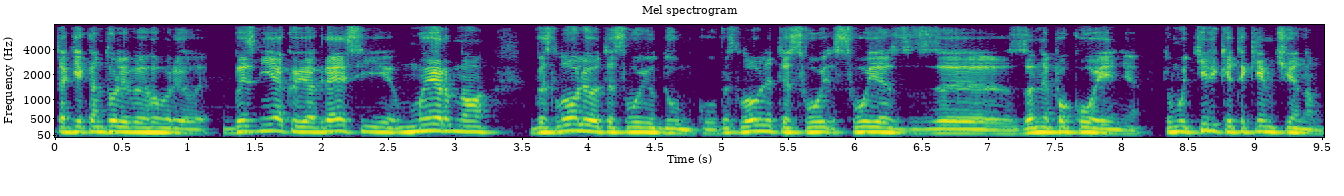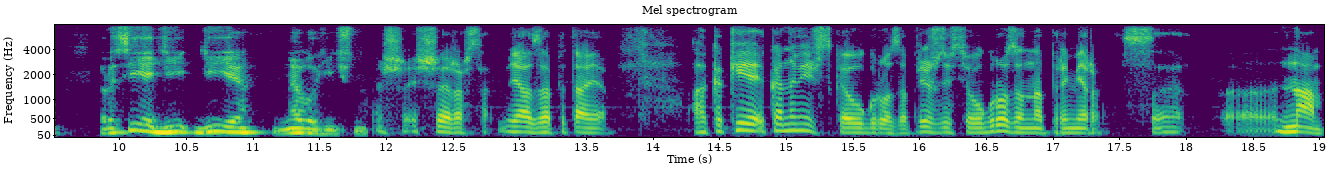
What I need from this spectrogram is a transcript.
так як Анатолій ви говорили, без ніякої агресії, мирно висловлювати свою думку, висловлювати своє, своє з- занепокоєння. Тому тільки таким чином Росія ді- діє нелогічно. Ш- Ще раз я запитаю. А какие экономическая угроза? Прежде всего, угроза, например, с э, нам.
